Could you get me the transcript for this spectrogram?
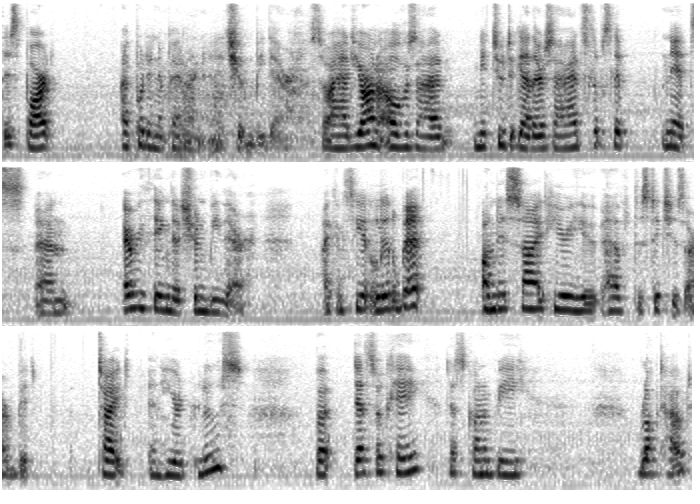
this part I put in a pattern and it shouldn't be there. So I had yarn over, so I had knit two together, so I had slip slip knits and everything that shouldn't be there. I can see it a little bit on this side here you have the stitches are a bit tight and here loose but that's okay that's gonna be blocked out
